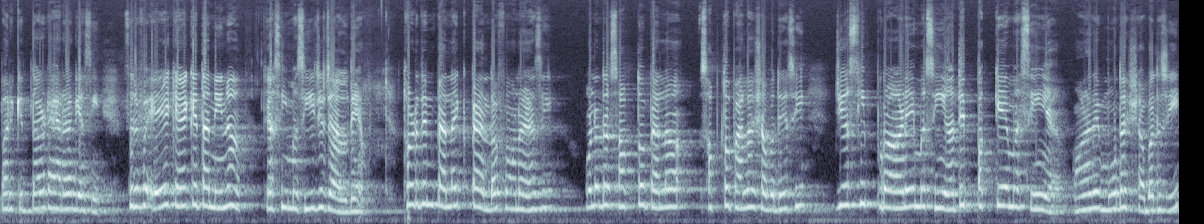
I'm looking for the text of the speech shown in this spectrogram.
ਪਰ ਕਿੱਦਾਂ ਠਹਿਰਾਂਗੇ ਅਸੀਂ? ਸਿਰਫ ਇਹ ਕਹਿ ਕੇ ਤਾਂ ਨਹੀਂ ਨਾ ਕਿ ਅਸੀਂ ਮਸੀਹ 'ਚ ਚੱਲਦੇ ਹਾਂ। ਥੋੜੇ ਦਿਨ ਪਹਿਲਾਂ ਇੱਕ ਭੈਣ ਦਾ ਫੋਨ ਆਇਆ ਸੀ। ਉਹਨਾਂ ਦਾ ਸਭ ਤੋਂ ਪਹਿਲਾਂ, ਸਭ ਤੋਂ ਪਹਿਲਾ ਸ਼ਬਦ ਇਹ ਸੀ, ਜੀ ਅਸੀਂ ਪੁਰਾਣੇ ਮਸੀਹਾਂ ਅਤੇ ਪੱਕੇ ਮਸੀਹ ਹਾਂ। ਉਹਨਾਂ ਦੇ ਮੂੰਹ ਦਾ ਸ਼ਬਦ ਸੀ,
